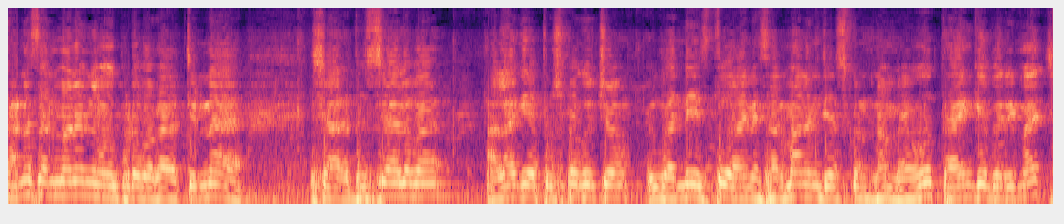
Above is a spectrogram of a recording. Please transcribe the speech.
ఘన సన్మానం ఇప్పుడు ఒక చిన్న దుశ్శాలువ అలాగే పుష్పగుచ్చం ఇవన్నీ ఇస్తూ ఆయన సన్మానం చేసుకుంటున్నాం మేము. థ్యాంక్ యూ వెరీ మచ్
